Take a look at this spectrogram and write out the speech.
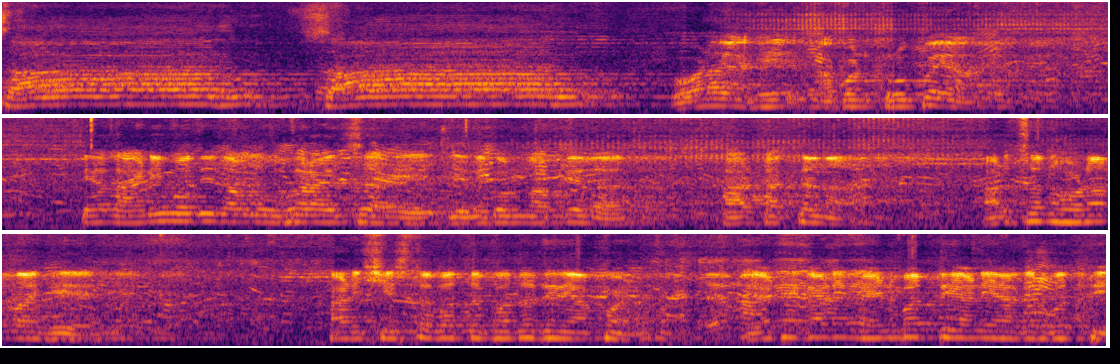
साधु साधु। आहे आपण कृपया त्या लाईनीमध्ये जाऊन उभं राहायचं आहे जेणेकरून आपल्याला हार टाकताना अडचण होणार नाही आणि शिस्तबद्ध पद्धतीने आपण या ठिकाणी मेणबत्ती आणि अगरबत्ती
